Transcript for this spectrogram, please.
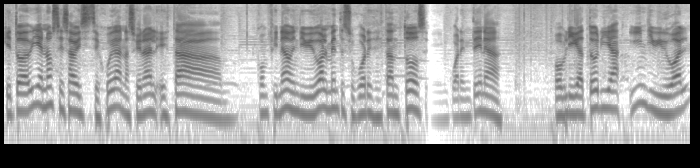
que todavía no se sabe si se juega. Nacional está confinado individualmente, sus jugadores están todos en cuarentena obligatoria individual,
